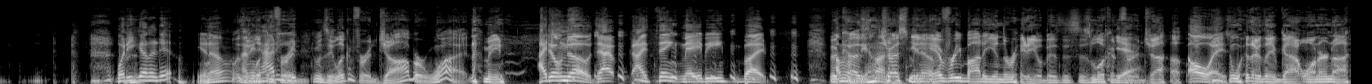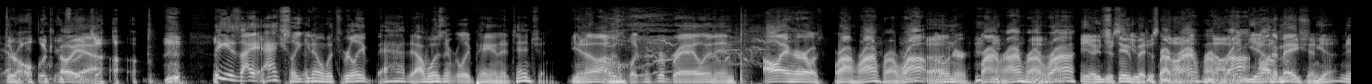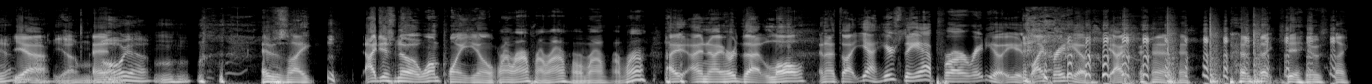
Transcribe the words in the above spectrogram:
what are you gonna do? You know, Was I he mean, how looking do for? you? A, was he looking for a job or what? I mean, I don't know. That I think maybe, but because be honest, trust me, you know- everybody in the radio business is looking Yeah. for a job. Always. whether they've got one or not, they're all looking Oh, for yeah. a job. Thing is, I actually, you know, what's really bad? I wasn't really paying attention. You know, I was Oh. looking for Braylon, and all I heard was rah rah rah rah owner rah rah rah rah Uh, Yeah, you're just, stupid You're just rah, nodding, rah, rah, rah, nodding. Yeah, automation. Yeah, yeah, yeah, yeah. And- oh yeah. hmm It was like I just know at one point, you know, rah, rah, rah, I and I heard that lull, and I thought, yeah, here's the app for our radio, eh, live radio. I, it was like,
